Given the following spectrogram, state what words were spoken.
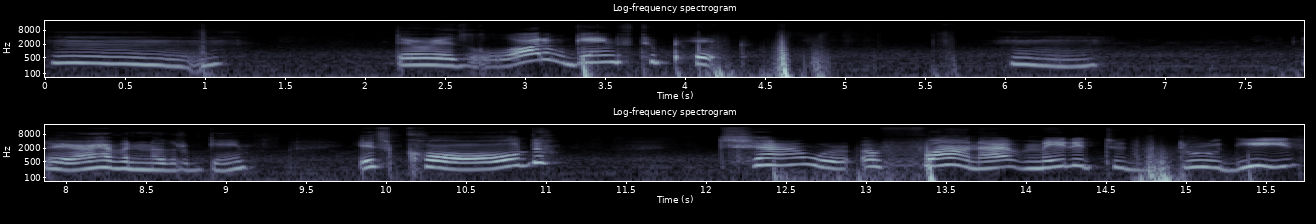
Hmm. There is a lot of games to pick. Hmm. There, I have another game. It's called Tower of Fun. I've made it to through these.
